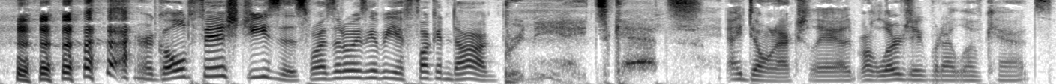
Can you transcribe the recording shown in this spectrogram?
or a goldfish? Jesus, why is it always gonna be a fucking dog? Brittany hates cats. I don't actually. I'm allergic, but I love cats.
